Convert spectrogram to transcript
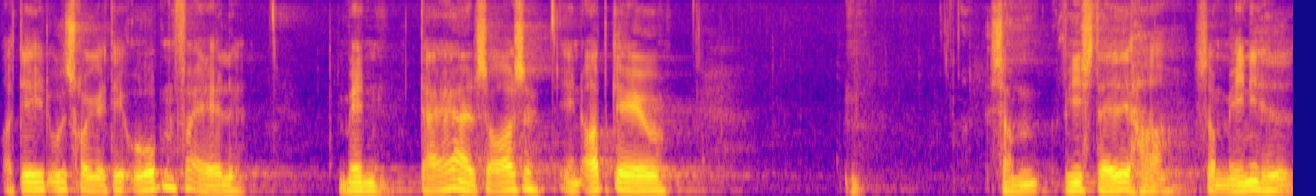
Og det er et udtryk, at det er åbent for alle. Men der er altså også en opgave, som vi stadig har som menighed,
